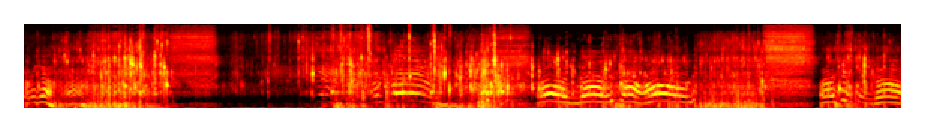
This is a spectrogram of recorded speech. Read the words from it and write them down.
There we go. Oh. Yeah, I'm fine. Oh god, it's so old. Oh, take it go.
